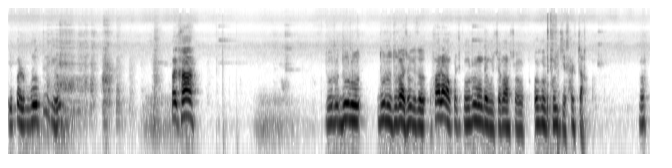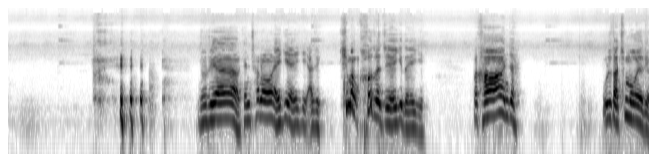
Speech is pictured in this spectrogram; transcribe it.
이빨로 물어뜯겨 빨리 가. 누르 누르 누르 누나 저기서 화나갖고 지금 으르렁대고 있잖아. 저 얼굴 보이지 살짝. 어? 누리야 괜찮아. 애기야 애기. 아직 키만 커들었지 애기다 애기. 빨리 가 이제. 우리도 아침 먹어야 돼요.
